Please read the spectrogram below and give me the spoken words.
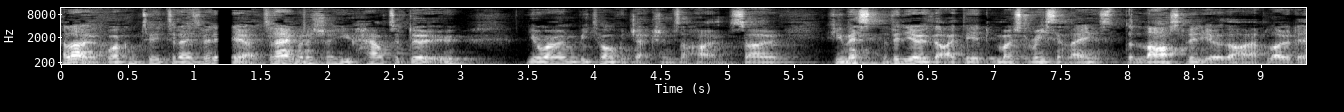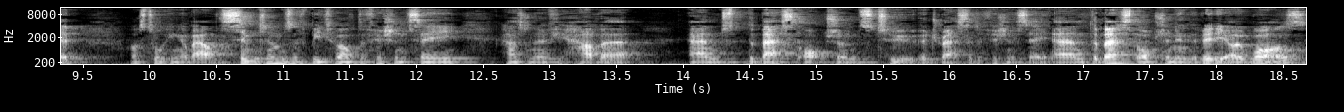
Hello, welcome to today's video. Today I'm going to show you how to do your own B12 injections at home. So if you missed the video that I did most recently, it's the last video that I uploaded, I was talking about the symptoms of B12 deficiency, how to know if you have it, and the best options to address the deficiency. And the best option in the video was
